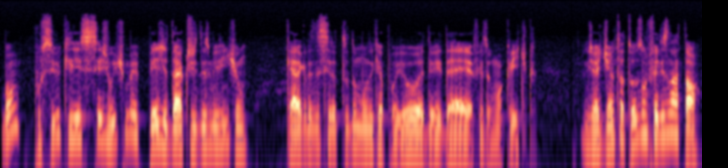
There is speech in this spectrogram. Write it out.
Bom, possível que esse seja o último EP de Darkos de 2021. Quero agradecer a todo mundo que apoiou, deu ideia, fez alguma crítica. Já adianto a todos um Feliz Natal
